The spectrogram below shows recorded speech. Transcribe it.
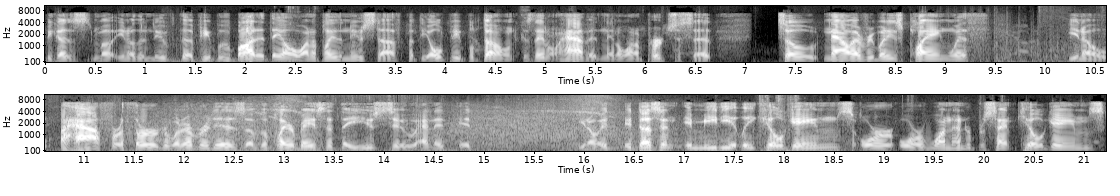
because you know the new the people who bought it they all want to play the new stuff, but the old people don't because they don't have it and they don't want to purchase it. So now everybody's playing with you know a half or a third or whatever it is of the player base that they used to, and it it you know it, it doesn't immediately kill games or or 100% kill games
